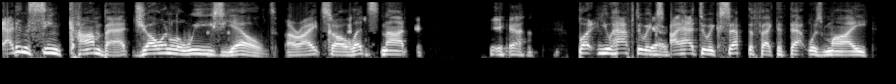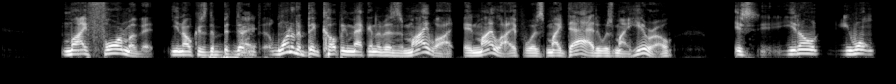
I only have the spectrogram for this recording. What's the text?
I I didn't see combat. Joe and Louise yelled. All right, so let's not. Yeah. But you have to. Ex- I had to accept the fact that that was my my form of it. You know, because the, the one of the big coping mechanisms in my life in my life was my dad, who was my hero. Is you don't you won't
